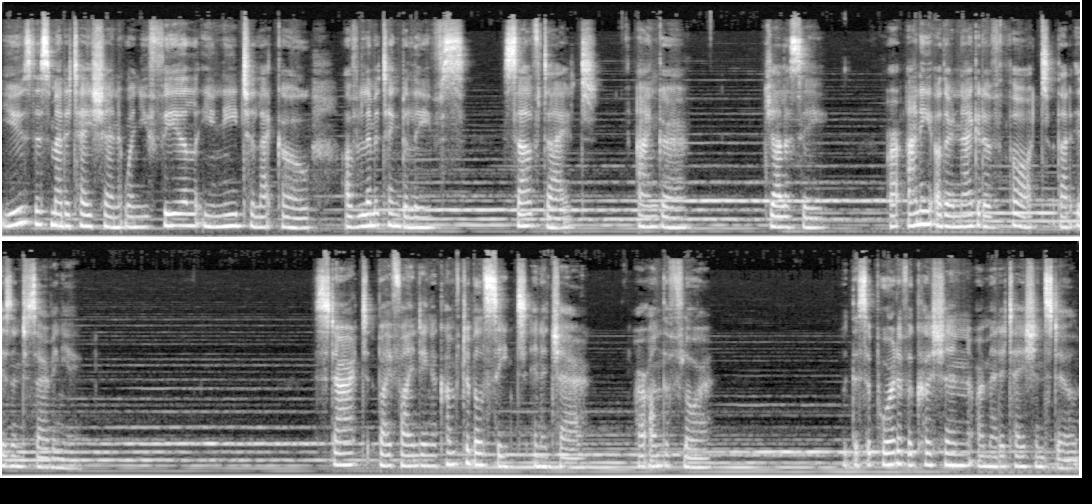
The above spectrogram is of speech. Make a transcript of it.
Use this meditation when you feel you need to let go of limiting beliefs, self doubt, anger, jealousy, or any other negative thought that isn't serving you. Start by finding a comfortable seat in a chair or on the floor with the support of a cushion or meditation stool.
